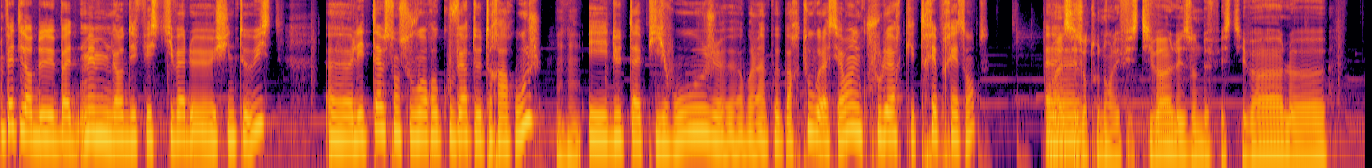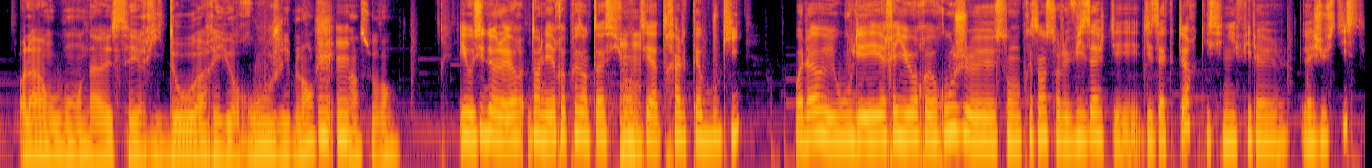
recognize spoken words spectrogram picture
En fait, lors de, bah, même lors des festivals euh, shintoïstes, euh, les tables sont souvent recouvertes de draps rouges Mhm. et de tapis rouges, euh, voilà, un peu partout. Voilà, c'est vraiment une couleur qui est très présente. Ouais, Euh, c'est surtout dans les festivals, les zones de festival, euh, voilà, où on a ces rideaux à rayures rouges et blanches, Mm, mm. hein, souvent. Et aussi dans, le- dans les représentations Mhm. théâtrales kabuki, voilà, où les rayures rouges euh, sont présentes sur le visage des, des acteurs, qui signifie la, la justice.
